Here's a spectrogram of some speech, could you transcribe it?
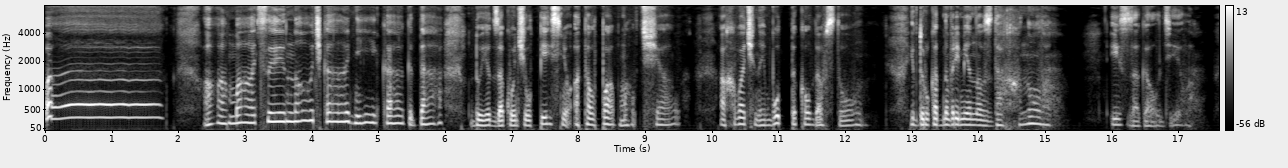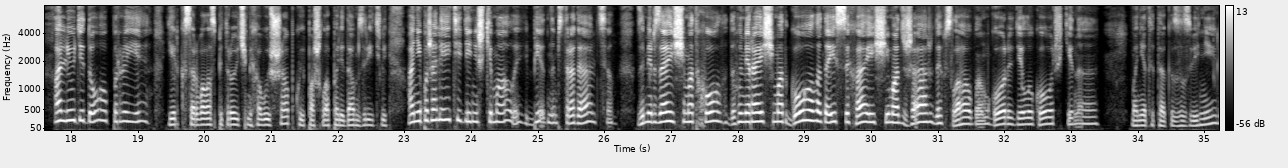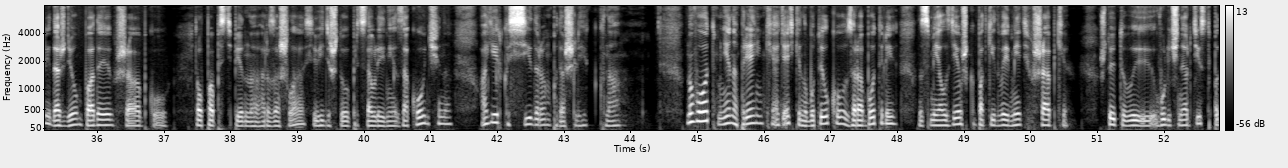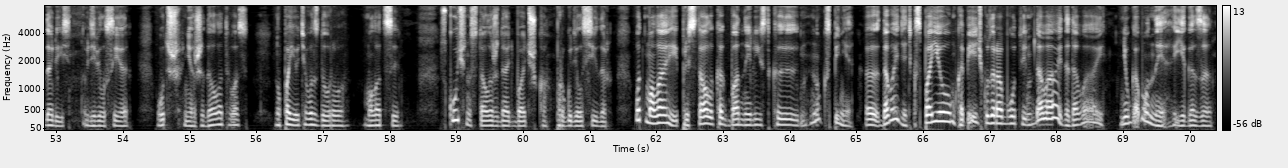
А мать сыночка никогда. Дуэт закончил песню, а толпа молчала, охваченная будто колдовством. И вдруг одновременно вздохнула и загалдела. А люди добрые. Елька сорвала с Петрович меховую шапку и пошла по рядам зрителей. А не пожалейте денежки малые бедным страдальцам, замерзающим от холода, умирающим от голода и ссыхающим от жажды в славном городе Лукошкина. Монеты так и зазвенели, дождем падая в шапку. Толпа постепенно разошлась, видя, что представление закончено, а Елька с Сидором подошли к нам. «Ну вот, мне на пряники, а дядьке на бутылку заработали», — засмеялась девушка, подкидывая медь в шапке. «Что это вы в уличные артисты подались?» — удивился я. «Вот ж, не ожидал от вас. Ну, поете вы здорово. Молодцы». «Скучно стало ждать, батюшка», — прогудел Сидор. «Вот малая и пристала, как банный лист, к... ну, к спине. Э, давай, дядька, споем, копеечку заработаем. Давай, да давай. Неугомонные ягоза».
